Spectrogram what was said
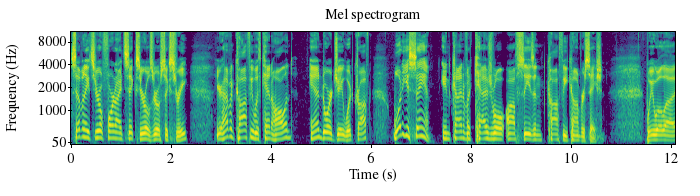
780-496-0063. You're having coffee with Ken Holland and or Jay Woodcroft. What are you saying in kind of a casual off-season coffee conversation? We will uh,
